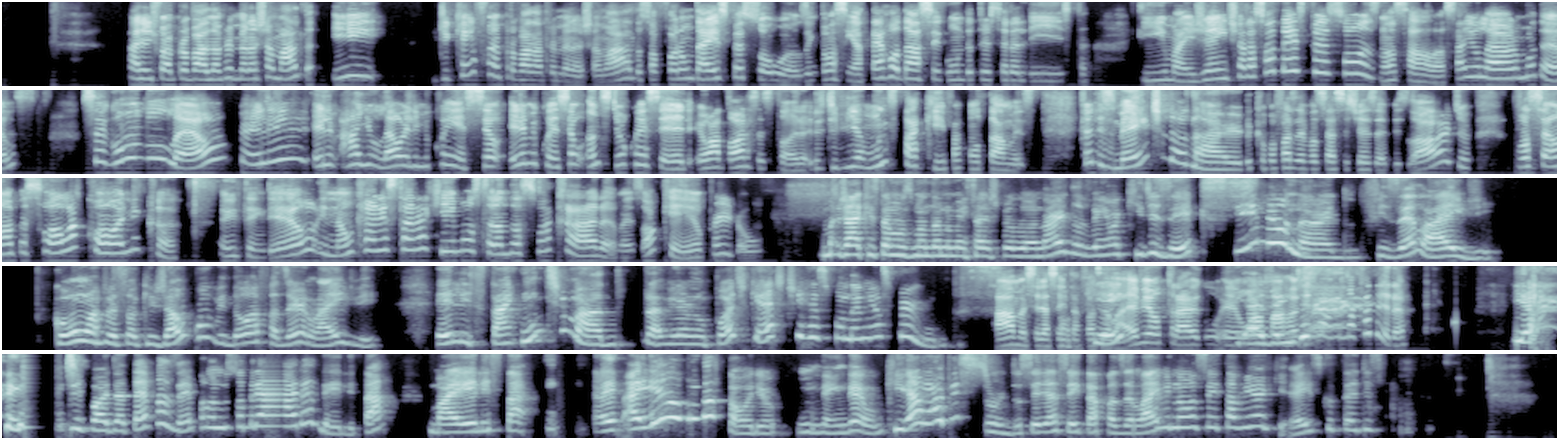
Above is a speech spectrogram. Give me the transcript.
A gente foi aprovado na primeira chamada e de quem foi aprovado na primeira chamada, só foram 10 pessoas. Então, assim, até rodar a segunda e terceira lista e mais gente, era só 10 pessoas na sala. Saiu Léo, era uma delas. Segundo o Léo, ele, ele. Ai, o Léo, ele me conheceu. Ele me conheceu antes de eu conhecer ele. Eu adoro essa história. Ele devia muito estar aqui para contar, mas felizmente, Leonardo, que eu vou fazer você assistir esse episódio, você é uma pessoa lacônica, entendeu? E não quer estar aqui mostrando a sua cara. Mas ok, eu perdoo. Já que estamos mandando mensagem para o Leonardo, venho aqui dizer que se Leonardo fizer live com uma pessoa que já o convidou a fazer live, ele está intimado para vir no podcast e responder minhas perguntas. Ah, mas se ele aceitar okay? fazer live, eu trago, eu e amarro gente... na cadeira. e a gente pode até fazer falando sobre a área dele, tá? Mas ele está. Aí é obrigatório, entendeu? Que é um absurdo se ele aceitar fazer live e não aceitar vir aqui. É isso que eu te disse.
